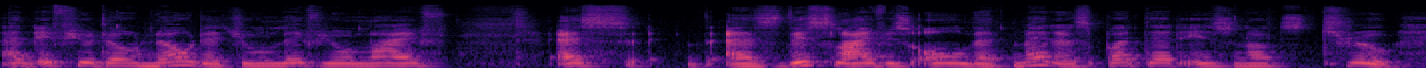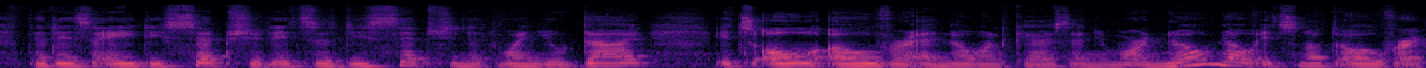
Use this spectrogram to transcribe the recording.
And if you don't know that, you live your life as as this life is all that matters but that is not true. That is a deception. It's a deception that when you die it's all over and no one cares anymore. No no it's not over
